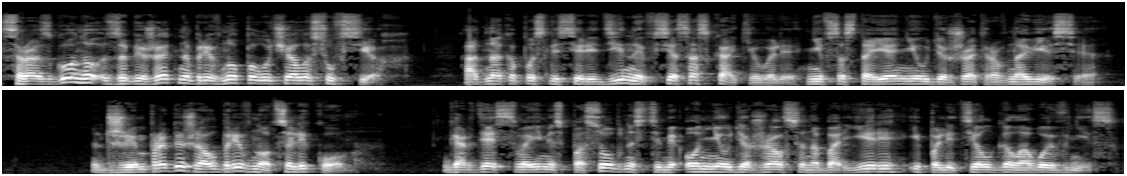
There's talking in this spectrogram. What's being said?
С разгону забежать на бревно получалось у всех. Однако после середины все соскакивали, не в состоянии удержать равновесие. Джим пробежал бревно целиком – Гордясь своими способностями, он не удержался на барьере и полетел головой вниз.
